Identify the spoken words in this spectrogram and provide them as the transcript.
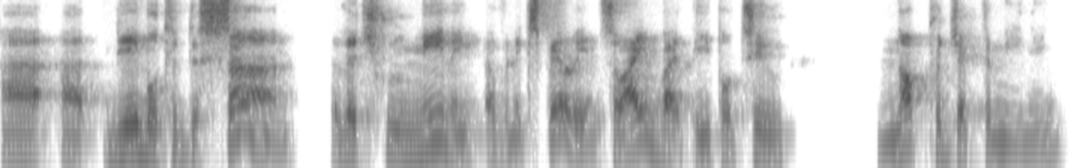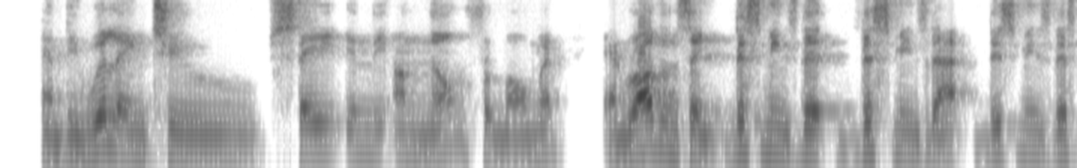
uh, uh, be able to discern the true meaning of an experience. So I invite people to not project the meaning and be willing to stay in the unknown for a moment. And rather than saying, this means that, this means that, this means this,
